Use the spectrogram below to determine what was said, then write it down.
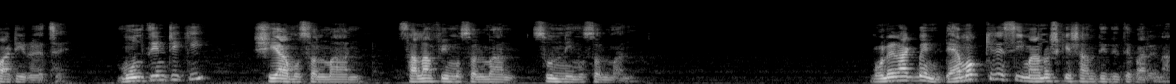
পার্টি রয়েছে। মূল তিনটি কি? শিয়া মুসলমান, সালাফি মুসলমান, সুন্নি মুসলমান। মনে রাখবেন, ডেমোক্রেসি মানুষকে শান্তি দিতে পারে না।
